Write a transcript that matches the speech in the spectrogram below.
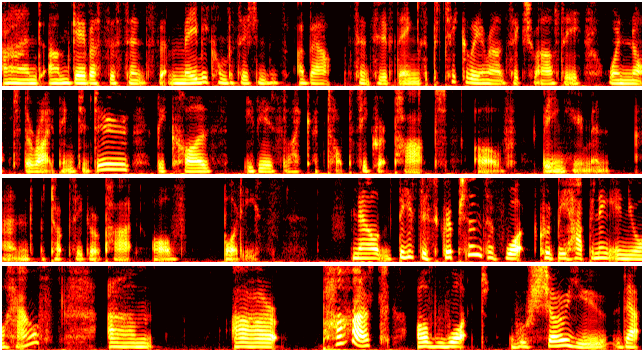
and um, gave us the sense that maybe conversations about sensitive things, particularly around sexuality, were not the right thing to do because it is like a top secret part of being human and a top secret part of bodies. Now, these descriptions of what could be happening in your house um, are part of what will show you that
